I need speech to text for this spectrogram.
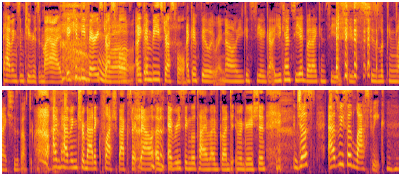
having some tears in my eyes. It can be very stressful. Wow. It can be stressful. I can feel it right now. You can see a guy. You can't see it, but I can see it. She's she's looking like she's about to cry. I'm having traumatic flashbacks right now of every single time I've gone to immigration. Just as we said last week, mm-hmm.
